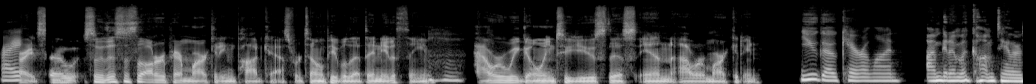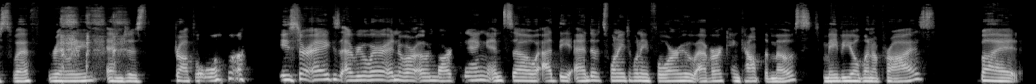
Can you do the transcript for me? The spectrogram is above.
right? All right. So, so this is the auto repair marketing podcast. We're telling people that they need a theme. Mhm. How are we going to use this in our marketing? You go, Caroline. I'm going to become Taylor Swift, really, and just drop little Easter eggs everywhere into our own marketing. And so at the end of 2024, whoever can count the most, maybe you'll win a prize. But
